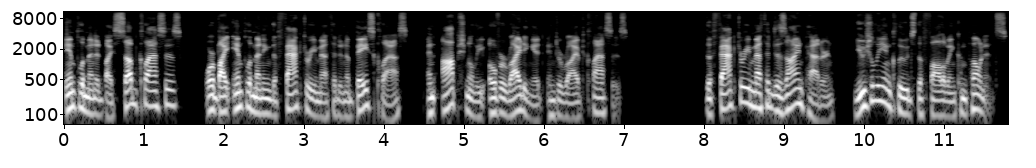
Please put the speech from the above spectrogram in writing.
implemented by subclasses or by implementing the factory method in a base class and optionally overriding it in derived classes. The factory method design pattern usually includes the following components.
